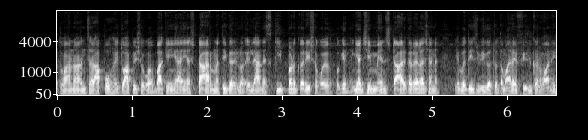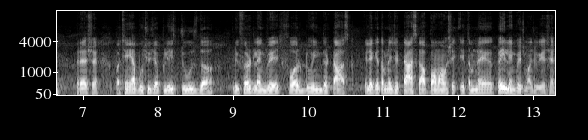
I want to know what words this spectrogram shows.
અથવા આનો આન્સર આપવો હોય તો આપી શકો. બાકી અહીંયા અહીંયા સ્ટાર નથી કરેલો, એટલે આને સ્કીપ પણ કરી શકો ઓકે અહીંયા જે મેન સ્ટાર કરેલા છે ને, એ બધી જ વિગતો તમારે ફિલ કરવાની રહેશે. પછી અહીંયા પૂછ્યું છે please choose the preferred language for doing the task એટલે કે તમને જે ટાસ્ક આપવામાં આવશે, એ તમને કઈ લેંગ્વેજમાં જોઈએ છે?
